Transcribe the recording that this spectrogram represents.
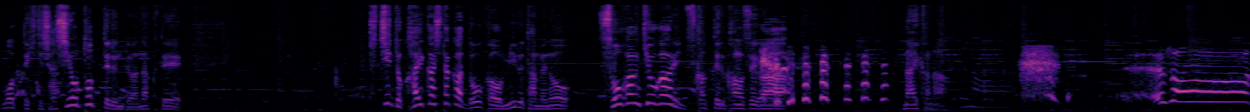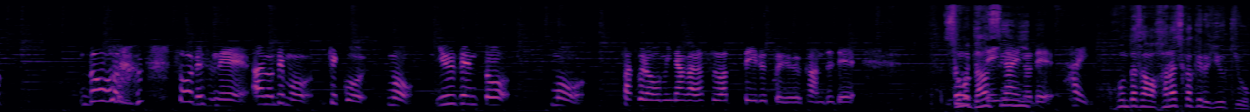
持ってきて写真を撮ってるんではなくてきちんと開花したかどうかを見るための双眼鏡代わりに使ってる可能性がないかな。そうどう そうですね、あのでも結構、もう悠然ともう桜を見ながら座っているという感じで、その男性にはい、本田さんは話しかける勇気を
